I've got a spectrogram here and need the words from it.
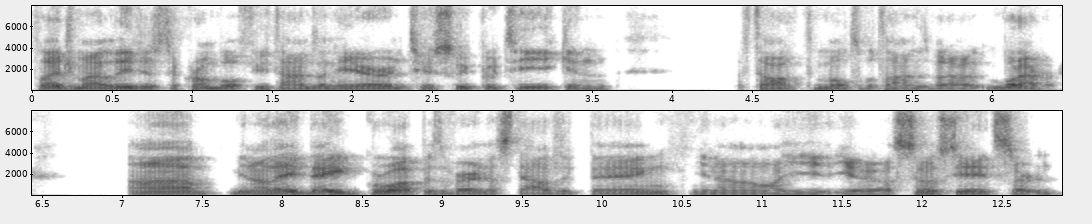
pledged my allegiance to Crumbl a few times on here and to Sweet Boutique, and I've talked multiple times, but uh, whatever. Um, you know they they grew up as a very nostalgic thing. You know you, you associate certain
